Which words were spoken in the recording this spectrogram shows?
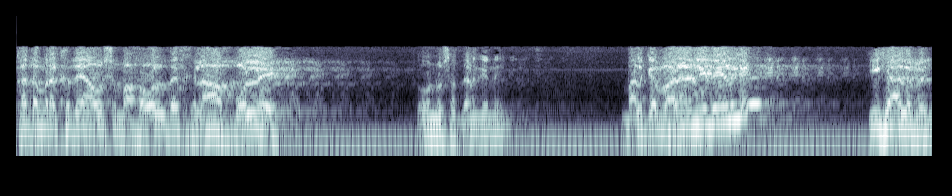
قدم رکھدیا اس ماحول دے خلاف بولے، تو انہوں سدن گے نہیں، بلکہ وڑن نہیں دیں گے؟ کی خیال ہے بھائی؟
